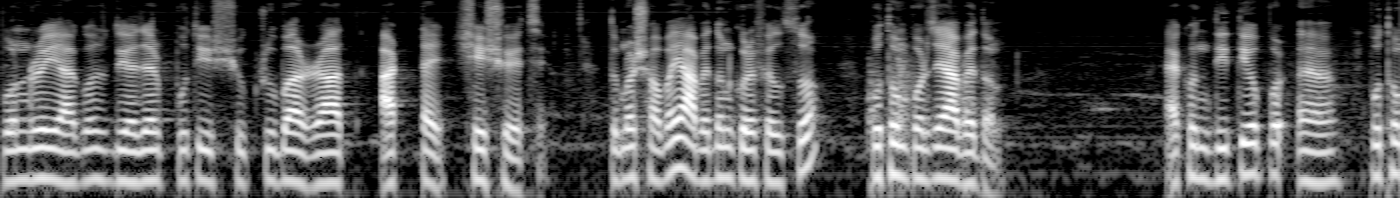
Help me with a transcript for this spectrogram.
পনেরোই আগস্ট দুই হাজার পঁচিশ শুক্রবার রাত আটটায় শেষ হয়েছে। তোমরা সবাই আবেদন করে ফেলছো, প্রথম পর্যায়ে আবেদন। এখন দ্বিতীয় প্রথম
